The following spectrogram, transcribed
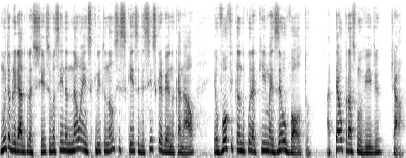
Muito obrigado por assistir. Se você ainda não é inscrito, não se esqueça de se inscrever no canal. Eu vou ficando por aqui, mas eu volto. Até o próximo vídeo. Tchau.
